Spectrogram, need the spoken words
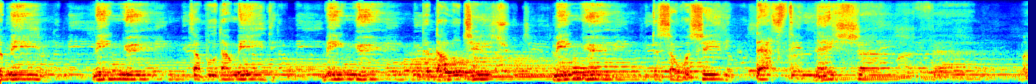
个谜语，命运找不到谜底，命运的道路崎岖，命运对生活洗礼。Destination。My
